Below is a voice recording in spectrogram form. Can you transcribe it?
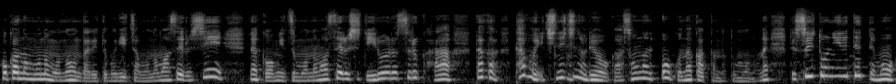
他のものも飲んだりとおじいちゃんも飲ませるし、なんかお水も飲ませるしっていろいろするから、だから多分一日の量がそんなに多くなかったんだと思うのね。で、水筒に入れてっても、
